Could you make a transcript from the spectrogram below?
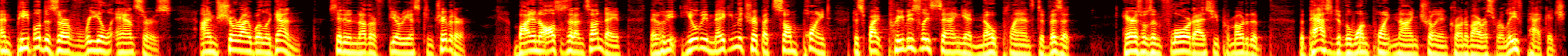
and people deserve real answers. I'm sure I will again, stated another furious contributor. Biden also said on Sunday that he'll be, he'll be making the trip at some point, despite previously saying he had no plans to visit. Harris was in Florida as she promoted a, the passage of the 1.9 trillion coronavirus relief package.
